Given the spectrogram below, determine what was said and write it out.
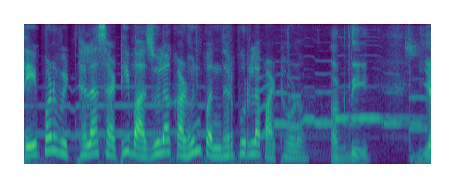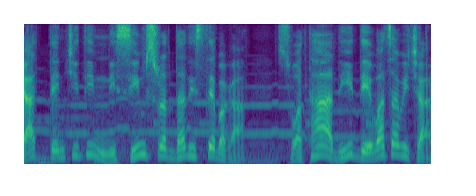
ते पण विठ्ठलासाठी बाजूला काढून पंढरपूरला पाठवणं. अगदी. यात त्यांची ती निसीम श्रद्धा दिसते बघा. स्वतः आधी देवाचा विचार.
